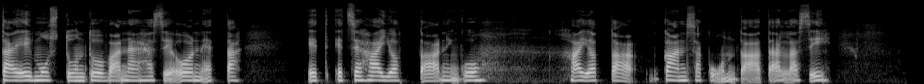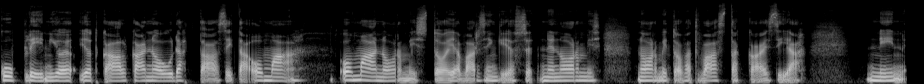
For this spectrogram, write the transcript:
tai ei musta tuntuu, vaan näinhän se on, että et, et se hajottaa, niin kuin, hajottaa kansakuntaa tällaisiin kupliin, jotka alkaa noudattaa sitä omaa, omaa normistoa. Ja varsinkin jos ne normit, normit ovat vastakkaisia, niin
